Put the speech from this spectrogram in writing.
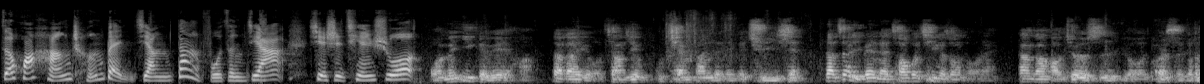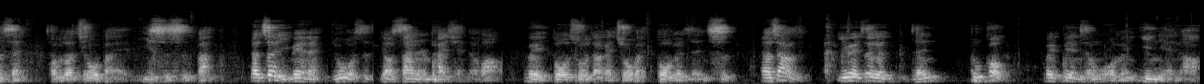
则华航成本将大幅增加。谢世谦说：“我们一个月哈，大概有将近五千班的那个区域线，那这里面呢，超过七个钟头呢，刚刚好就是有二十个 percent，差不多九百一十四班。那这里面呢，如果是要三人派遣的话，会多出大概九百多个人次。那这样子，因为这个人不够。”会变成我们一年啊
